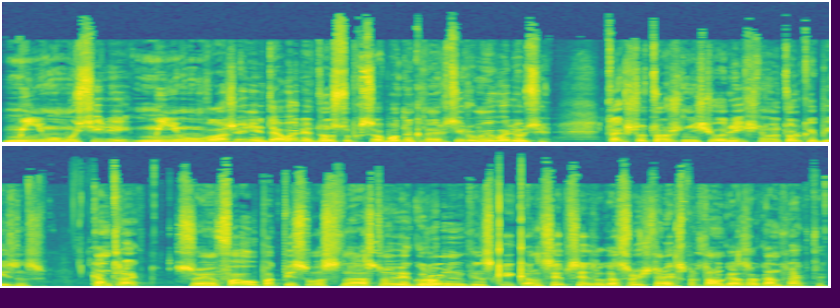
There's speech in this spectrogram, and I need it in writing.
Минимум усилий, минимум вложений давали доступ к свободно конвертируемой валюте. Так что тоже ничего личного, только бизнес. Контракт с ОМФАО подписывался на основе Гронингенской концепции долгосрочного экспортного газового контракта,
